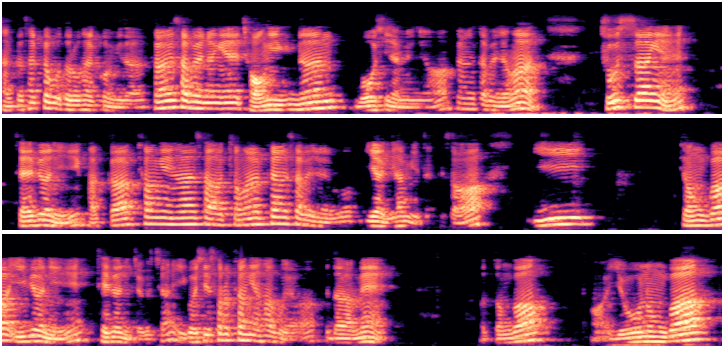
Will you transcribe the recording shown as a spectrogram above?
잠깐 살펴보도록 할 겁니다. 평행사 변형의 정의는 무엇이냐면요. 평행사 변형은 두 쌍의 대변이 각각 평행한 사각형을 평행사 변형으로 이야기합니다. 그래서 이 변과 이 변이 대변이죠. 그렇죠? 이것이 서로 평행하고요. 그 다음에 어떤 거? 어, 요놈과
